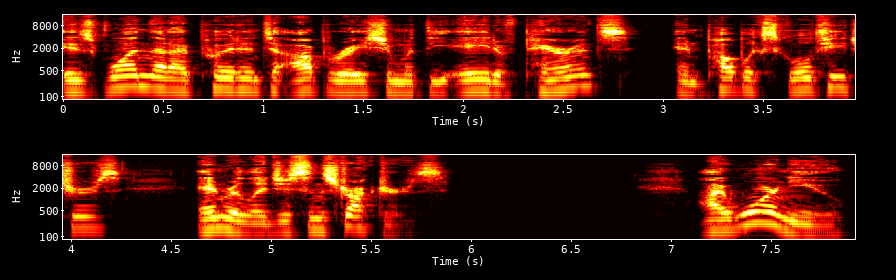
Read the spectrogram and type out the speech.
is one that I put into operation with the aid of parents and public school teachers and religious instructors. I warn you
